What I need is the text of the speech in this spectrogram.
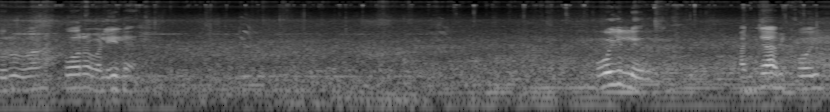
குருவாக போகிற வழியில். கோயில் இருக்கு. பஞ்சாபி கோயில்.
